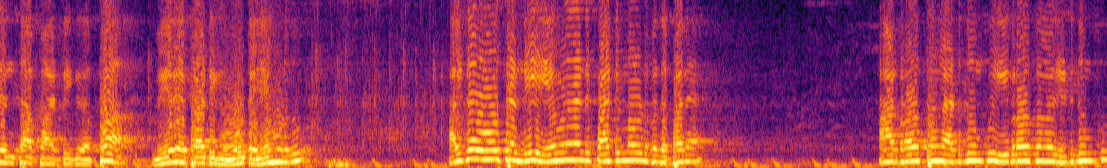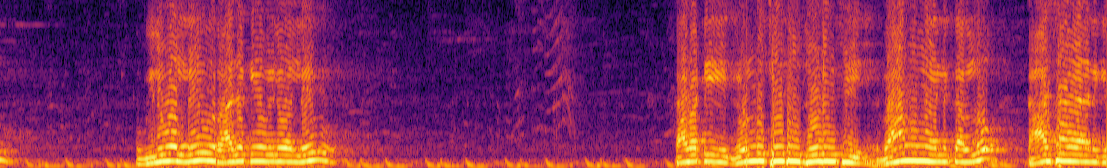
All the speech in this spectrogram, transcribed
జనతా పార్టీకి తప్ప వేరే పార్టీకి ఓటు వేయకూడదు. అల్కా పోవచ్చండి ఏమున్నదండి పార్టీ మారుడు పెద్ద పనే. ఆ ప్రభుత్వంలో అటు దుంకు ఈ ప్రభుత్వంలో ఇటు దుంకు. విలువలు లేవు రాజకీయ విలువలు లేవు. కాబట్టి రెండు చేతులు జోడించి రానున్న ఎన్నికల్లో కాషాయానికి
